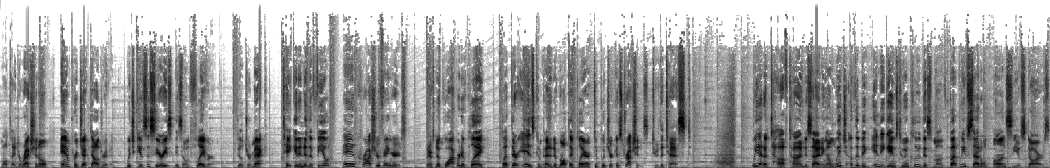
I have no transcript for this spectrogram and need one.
multi directional, and projectile driven, which gives the series its own flavor. Build your mech, take it into the field, and cross your fingers. There's no cooperative play, but there is competitive multiplayer to put your constructions to the test. We had a tough time deciding on which of the big indie games to include this month, but we've settled on Sea of Stars.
